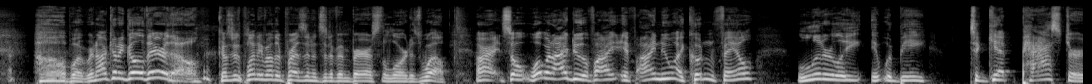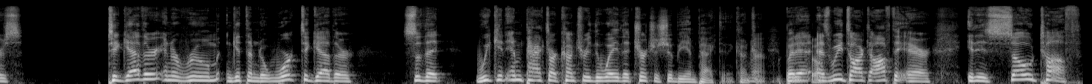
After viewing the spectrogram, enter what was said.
oh boy, we're not going to go there though, because there's plenty of other presidents that have embarrassed the Lord as well. All right, so what would I do if I if I knew I couldn't fail? Literally, it would be to get pastors together in a room and get them to work together so that we can impact our country the way that churches should be impacting the country. Right. But as we talked off the air, it is so tough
